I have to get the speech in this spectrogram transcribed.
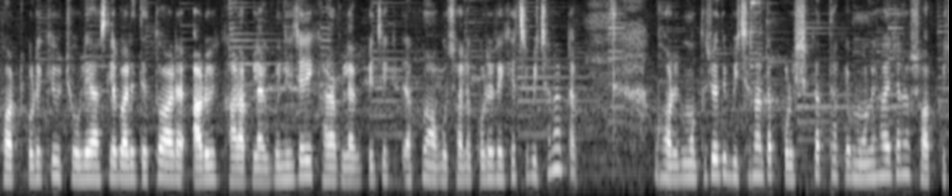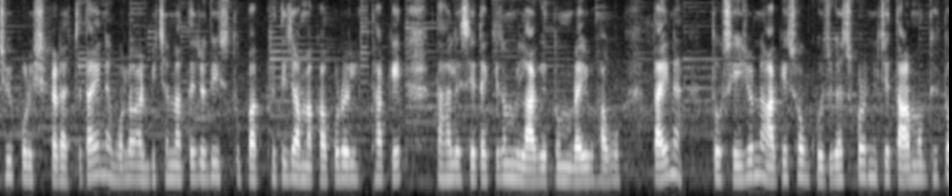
ফট করে কেউ চলে আসলে বাড়িতে তো আর, আরোই খারাপ লাগবে, নিজেরই খারাপ লাগবে যে এরকম অগোছালো করে রেখেছি বিছানাটা। ঘরের মধ্যে যদি বিছানাটা পরিষ্কার থাকে, মনে হয় যেন সব কিছুই পরিষ্কার আছে, তাই না বলো? আর বিছানাতে যদি স্তূপাকৃতি জামা কাপড়ের থাকে, তাহলে সেটা কীরকম লাগে তোমরাই ভাবো, তাই না? তো সেই জন্য আগে সব গোছগাছ করে নিচ্ছে তার মধ্যে তো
